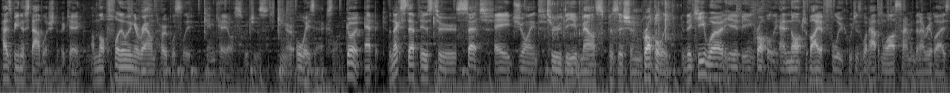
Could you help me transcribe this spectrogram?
has been established, okay? I'm not flailing around hopelessly in chaos, which is, you know, always excellent. Good, epic. The next step is to set a joint to the mouse position properly. The key word here being properly and not via fluke, which is what happened last time and then I realized,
